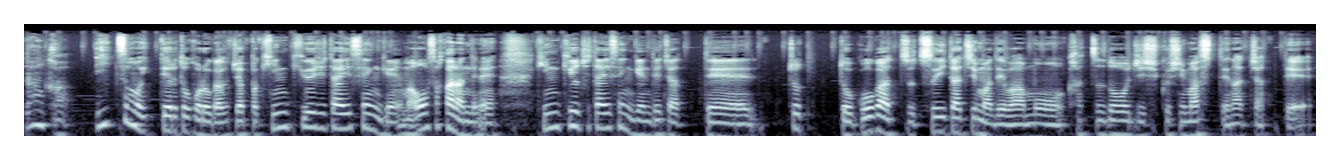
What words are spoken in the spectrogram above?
なんか、いつも行ってるところが、やっぱ緊急事態宣言、まあ大阪なんでね、緊急事態宣言出ちゃって、ちょっと5月1日まではもう活動自粛しますってなっちゃって、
